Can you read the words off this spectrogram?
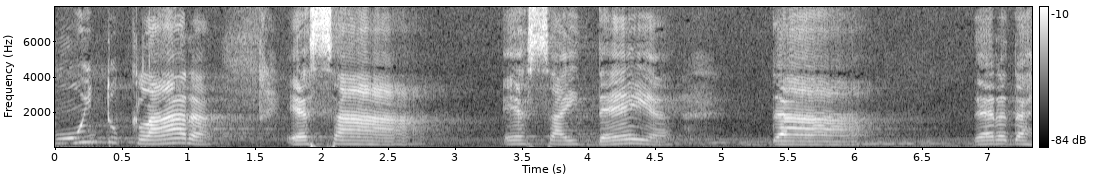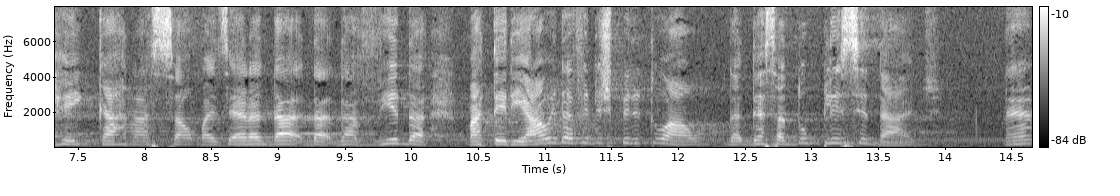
muito clara essa, essa ideia da era da reencarnação, mas era da, da, da vida material e da vida espiritual, da, dessa duplicidade. Né?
